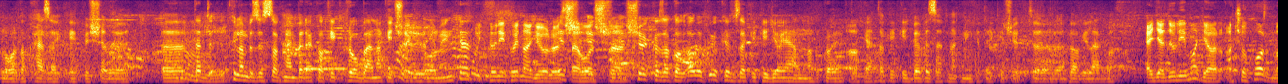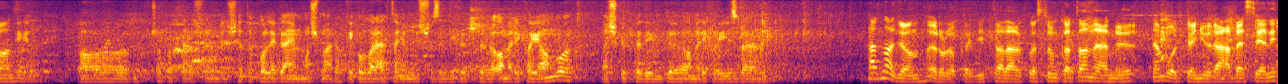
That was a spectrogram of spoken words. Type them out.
lordok házai képviselő. Hmm. Tehát különböző szakemberek, akik próbálnak itt segíteni minket. Úgy tűnik, hogy nagyon összehozta. És, és, és ők, azok, ők azok, akik így ajánlanak projekteket, akik így bevezetnek minket egy kicsit ebbe a világba. Egyedüli magyar a csoportban? Igen. A csapattársaim és hát a kollégáim most már, akik a barátaim is, az egyikük amerikai-angol, másikük pedig amerikai-izraeli. Hát nagyon örülök, hogy itt találkoztunk. A tanárnő nem volt könnyű rábeszélni,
